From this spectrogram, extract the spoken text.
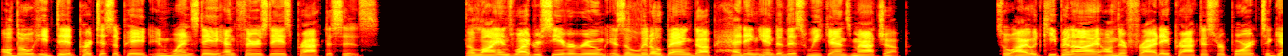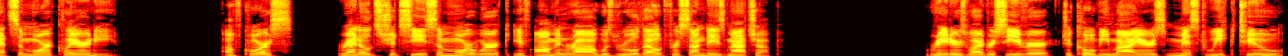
although he did participate in Wednesday and Thursday's practices. The Lions wide receiver room is a little banged up heading into this weekend's matchup, so I would keep an eye on their Friday practice report to get some more clarity. Of course, Reynolds should see some more work if Amon Ra was ruled out for Sunday's matchup. Raiders wide receiver Jakobi Meyers missed week two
